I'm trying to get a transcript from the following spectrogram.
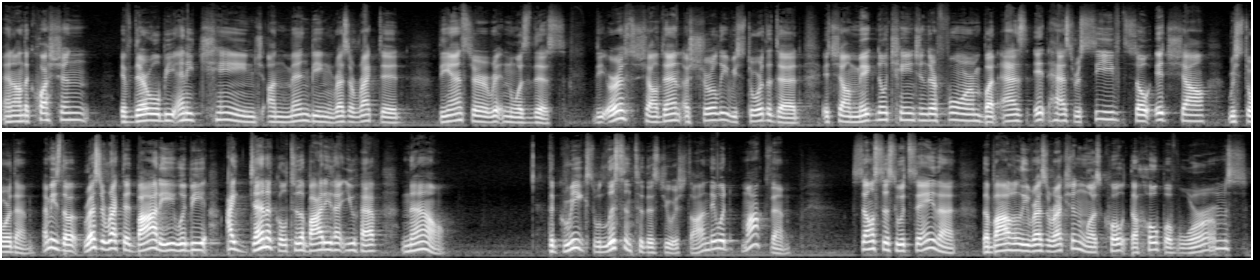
And on the question if there will be any change on men being resurrected, the answer written was this The earth shall then assuredly restore the dead. It shall make no change in their form, but as it has received, so it shall restore them. That means the resurrected body would be identical to the body that you have now the Greeks would listen to this Jewish thought and they would mock them. Celsus would say that the bodily resurrection was, quote, the hope of worms.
